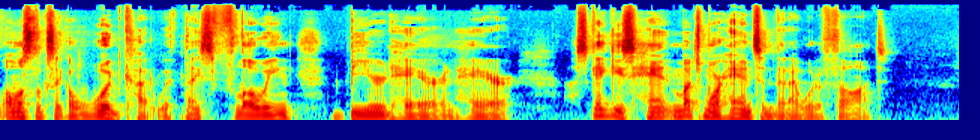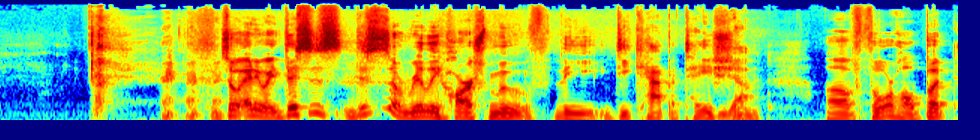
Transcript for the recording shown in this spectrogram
almost looks like a woodcut with nice flowing beard hair and hair. Skeggy's han- much more handsome than I would have thought. So anyway, this is this is a really harsh move, the decapitation of Thorhall. But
